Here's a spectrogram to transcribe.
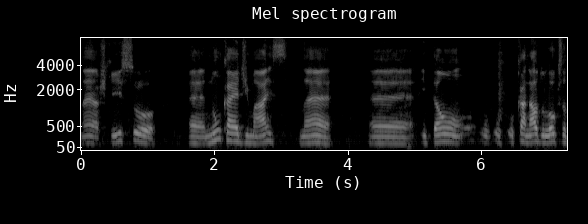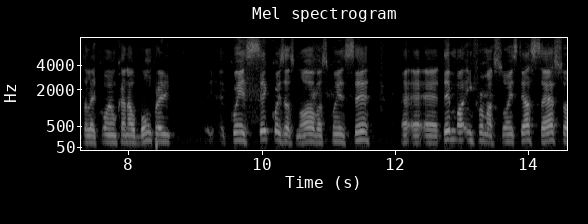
Né, acho que isso é, nunca é demais. Né, é, então, o, o, canal do Loucos da Telecom é um canal bom para ele conhecer coisas novas, conhecer é, é, é, ter informações, ter acesso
